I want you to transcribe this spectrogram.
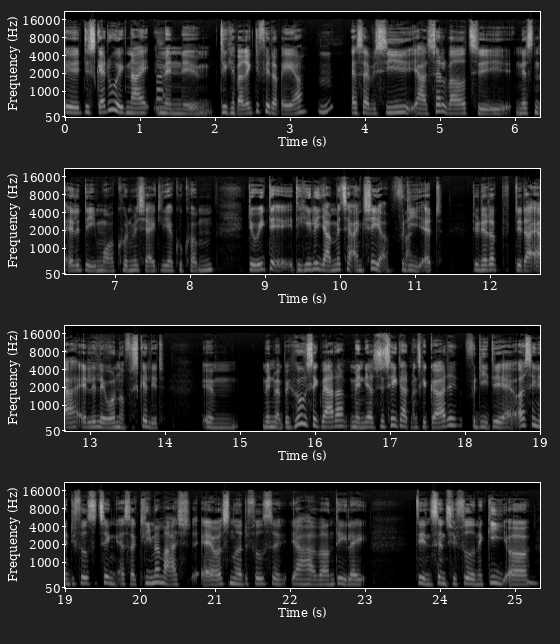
Øh, det skal du ikke, nej, Nej. nej. men øh, det kan være rigtig fedt at være. Mm. Altså jeg vil sige, jeg har selv været til næsten alle demoer, kun hvis jeg ikke lige har kunne komme. Det er jo ikke det, det hele, jeg er med til at arrangere, fordi nej. at det er jo netop det, der er. Alle laver noget forskelligt. Øhm, men man behøver ikke være der, men jeg synes helt klart, at man skal gøre det, fordi det er også en af de fedeste ting. Altså klimamarsch er også noget af det fedeste, jeg har været en del af. Det er en sindssygt fed energi, og mm.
